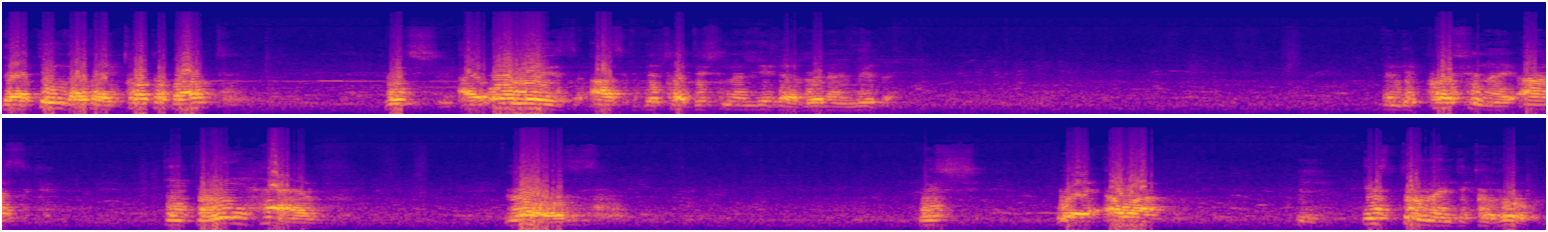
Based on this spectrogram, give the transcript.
There are things that I talk about, which I always ask the traditional leaders when I meet them. And the question I ask, did we have laws which were our instrument to rule?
